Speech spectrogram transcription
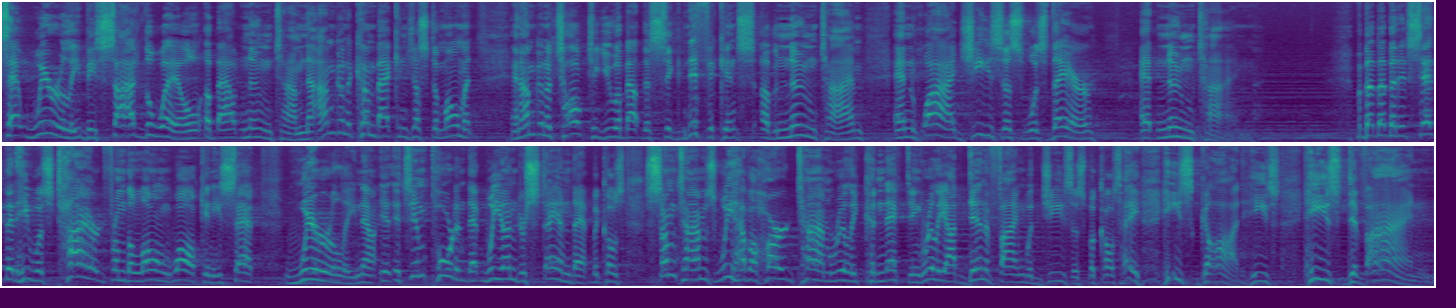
Sat wearily beside the well about noontime. Now, I'm going to come back in just a moment and I'm going to talk to you about the significance of noontime and why Jesus was there at noontime. But, but, but, it said that he was tired from the long walk and he sat wearily. Now, it, it's important that we understand that because sometimes we have a hard time really connecting, really identifying with Jesus because, hey, he's God, he's, he's divine.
